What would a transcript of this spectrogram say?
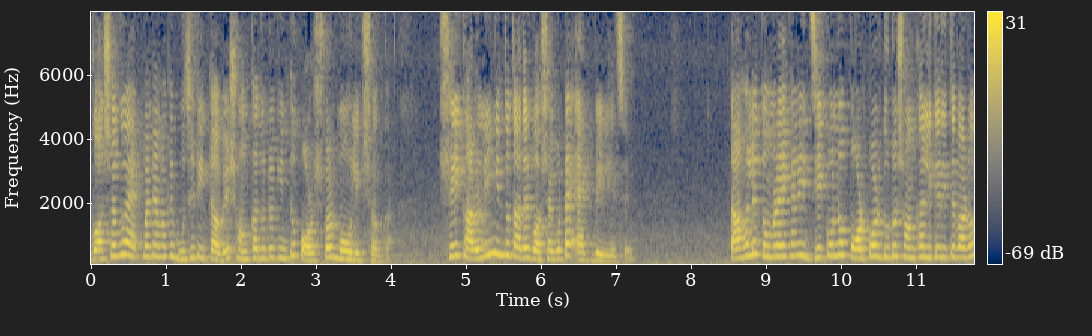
গসাগু এক মানে আমাকে বুঝে দিতে হবে, সংখ্যা দুটো কিন্তু পরস্পর মৌলিক সংখ্যা। সেই কারণেই কিন্তু তাদের গসাগুটা এক বেরিয়েছে। তাহলে তোমরা এখানে যে কোনো পরপর দুটো সংখ্যা লিখে দিতে পারো।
